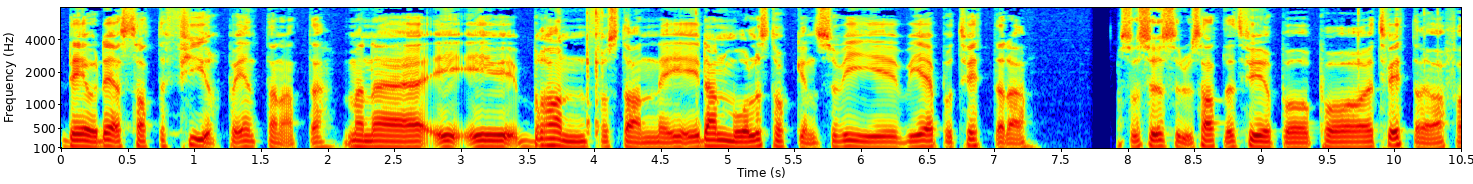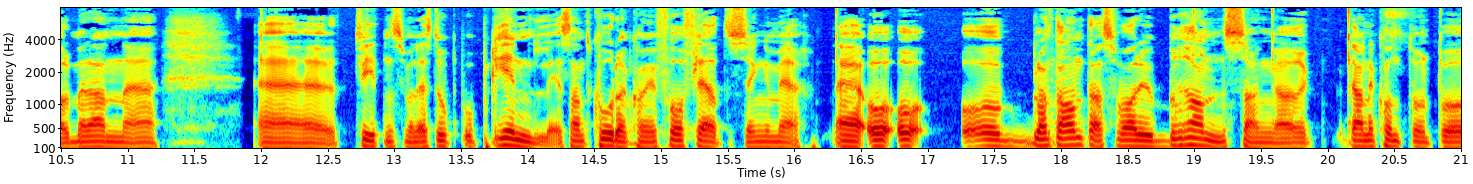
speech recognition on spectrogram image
det er jo det satte fyr på internettet. Men uh, i, i brannforstand, i, i, den målestokken så vi, vi, er på Twitter der, så syns jeg du satte litt fyr på, på, Twitter, i hvert fall, med den uh, tweeten som jeg leste opp opprinnelig. Sant? Hvordan kan vi få flere til å synge mer? Og, og, og, blant annet der så var det jo Brannsanger, denne kontoen på,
